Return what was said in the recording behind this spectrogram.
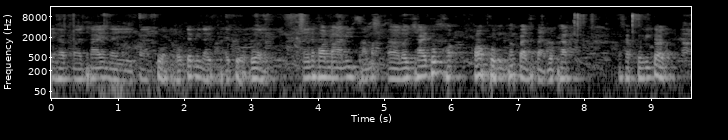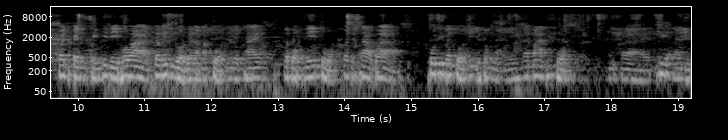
นะครับมา ใช้ในการตรวจผมจะมีในสายตรวจด้วย ในนครบาลนี่สามารถเราใช้ทุกครอบคลุมทั้ง 88โรงพักนะครับตรงนี้ก็ก็จะเป็นสิ่งที่ดีเพราะว่าเจ้าหน้าที่ตำรวจเวลามาตรวจจะใช้ระบบนี้ตรวจก็จะทราบว่าผู้ที่มาตรวจนี่อยู่ตรงไหน และบ้านที่ตรวจเอ่อชื่ออะไรอยู่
